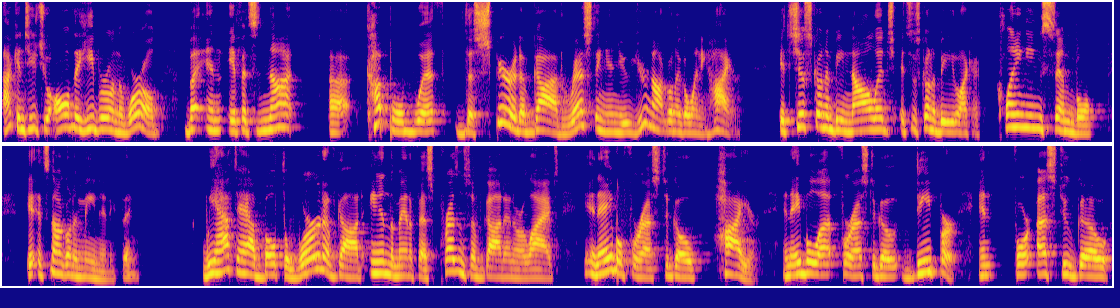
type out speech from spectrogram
I can teach you all the Hebrew in the world, but in, if it's not uh, coupled with the Spirit of God resting in you, you're not going to go any higher. It's just going to be knowledge. It's just going to be like a clanging cymbal. It's not going to mean anything. We have to have both the Word of God and the manifest presence of God in our lives enable for us to go higher, enable for us to go deeper, and for us to go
